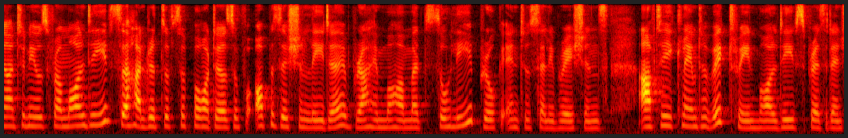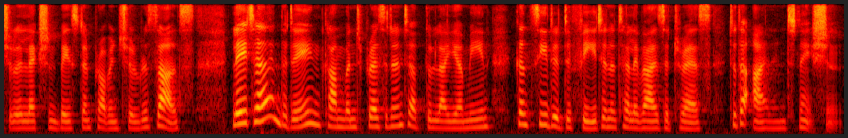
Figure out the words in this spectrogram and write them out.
on to news from Maldives, hundreds of supporters of opposition leader Ibrahim Mohamed Solih broke into celebrations after he claimed a victory in Maldives presidential election based on provincial results. Later in the day, incumbent President Abdulla Yameen conceded defeat in a televised address to the island nation.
